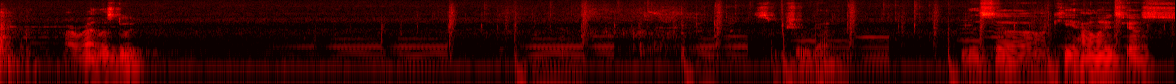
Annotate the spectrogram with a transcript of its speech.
All right, let's do it. Key highlights, yes.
